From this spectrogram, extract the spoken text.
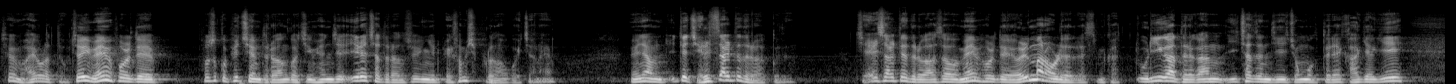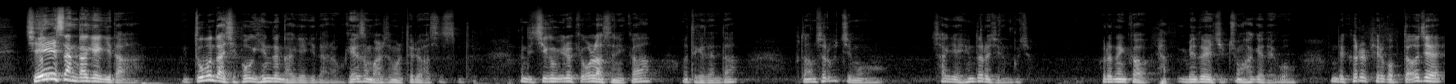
최근에 많이 올랐다고. 저희 매매폴드에 포스코 피치엠 들어간 거 지금 현재 1회차 들어간 수익률이 130% 나오고 있잖아요. 왜냐하면 이때 제일 쌀 때 들어갔거든. 제일 쌀 때 들어가서 매매폴드에 얼마나 올려드렸습니까? 우리가 들어간 2차 전지 종목들의 가격이 제일 싼 가격이다. 두 번 다시 보기 힘든 가격이다라고 계속 말씀을 드려왔었습니다. 근데 지금 이렇게 올랐으니까 어떻게 된다? 부담스럽지 뭐. 사기가 힘들어지는 거죠. 그러니까 매도에 집중하게 되고. 근데 그럴 필요가 없다. 어제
